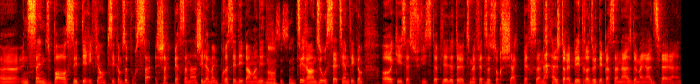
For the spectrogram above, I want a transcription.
un- une scène du passé terrifiante. Puis c'est comme ça pour chaque personnage. C'est le même procédé. Puis à un moment donné, tu sais, rendu au septième, t'es comme, Ah, ok, ça suffit, s'il te plaît. Là, tu m'as fait Mm. ça sur chaque personnage. T'aurais pu introduire tes personnages de manière différente.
